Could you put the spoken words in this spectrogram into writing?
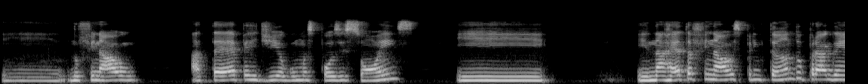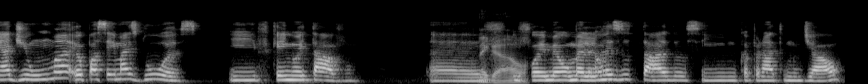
e no final até perdi algumas posições, e e na reta final, sprintando para ganhar de uma, eu passei mais duas e fiquei em oitavo. É, Legal. E foi meu melhor resultado assim no campeonato mundial.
